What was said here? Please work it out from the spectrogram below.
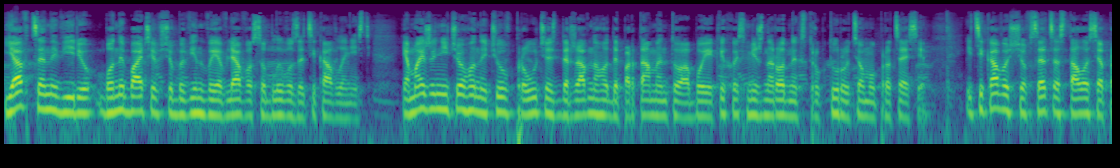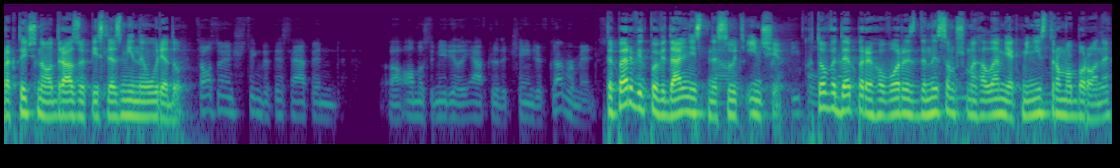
Я в це не вірю, бо не бачив, щоб він виявляв особливу зацікавленість. Я майже нічого не чув про участь державного департаменту або якихось міжнародних структур у цьому процесі. І цікаво, що все це сталося практично одразу після зміни уряду. Тепер відповідальність несуть інші. Хто веде переговори з Денисом Шмигалем як міністром оборони?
